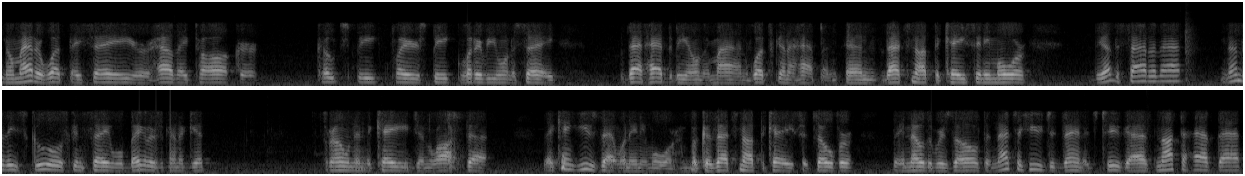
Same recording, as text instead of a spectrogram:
No matter what they say or how they talk or coach speak, players speak, whatever you want to say, that had to be on their mind. What's going to happen? And that's not the case anymore. The other side of that, none of these schools can say, well, Baylor's going to get thrown in the cage and locked up. They can't use that one anymore because that's not the case. It's over. They know the result, and that's a huge advantage too, guys. Not to have that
